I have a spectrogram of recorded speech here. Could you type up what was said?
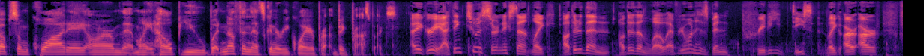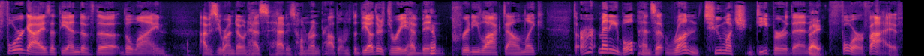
up some quad A arm that might help you, but nothing that's going to require pro- big prospects. I agree. I think to a certain extent, like other than other than Lowe, everyone has been pretty decent. Like our our four guys at the end of the the line. Obviously, Rondon has had his home run problems, but the other three have been Yep. pretty locked down. Like there aren't many bullpens that run too much deeper than Right. four or five.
